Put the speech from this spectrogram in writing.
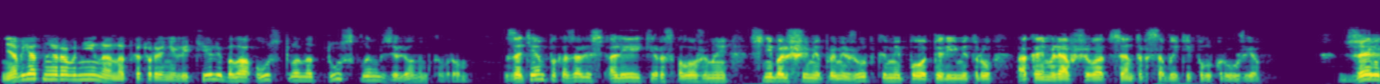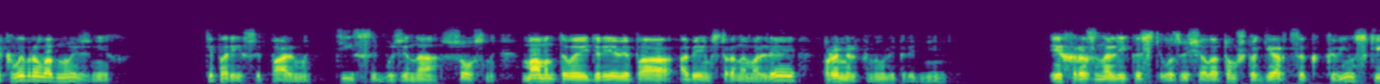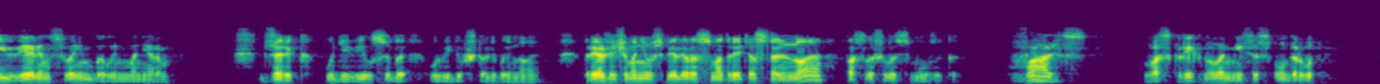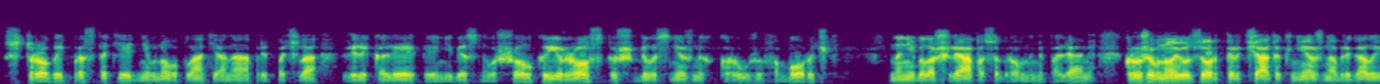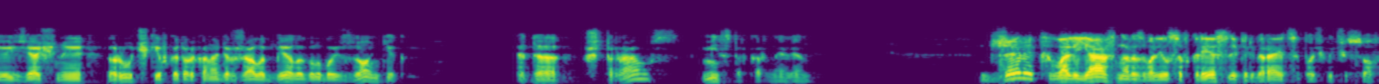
Необъятная равнина, над которой они летели, была устлана тусклым зеленым ковром. Затем показались аллейки, расположенные с небольшими промежутками по периметру окаймлявшего центр событий полукружья. Джерик выбрал одну из них. Кипарисы, пальмы, тисы, бузина, сосны, мамонтовые деревья по обеим сторонам аллеи промелькнули перед ними. Их разноликость возвещала о том, что герцог Квинский верен своим былым манерам. Джерик удивился бы, увидев что-либо иное. Прежде чем они успели рассмотреть остальное, послышалась музыка. "Вальс!" воскликнула миссис Ундервуд. Строгой простоте дневного платья она предпочла великолепие небесного шелка и роскошь белоснежных кружев, оборочек. На ней была шляпа с огромными полями, кружевной узор перчаток нежно облегал ее изящные ручки, в которых она держала бело-голубой зонтик. Это Штраус, мистер Карнелиан. Джерик вальяжно развалился в кресле, перебирая цепочку часов.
